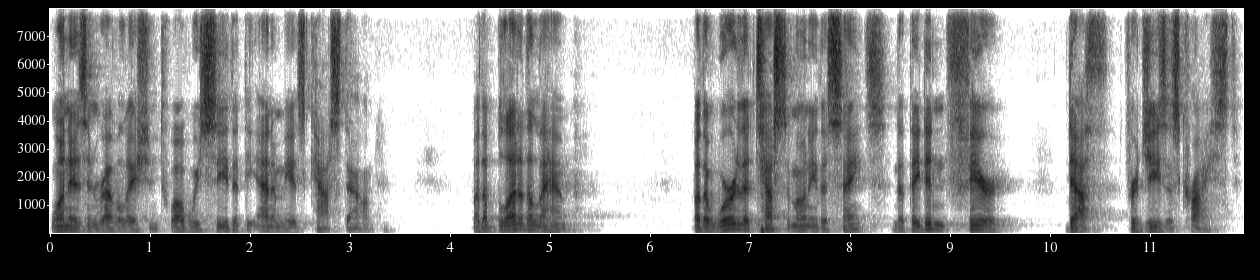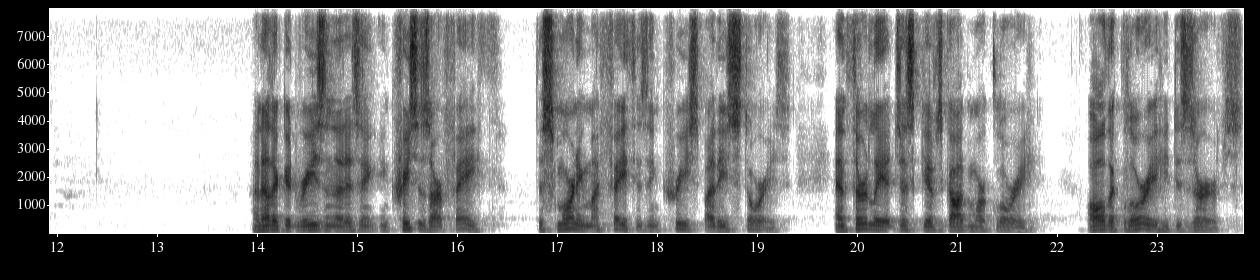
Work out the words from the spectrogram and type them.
One is in Revelation 12, we see that the enemy is cast down by the blood of the Lamb, by the word of the testimony of the saints, that they didn't fear death for Jesus Christ. Another good reason that is increases our faith. This morning, my faith is increased by these stories. And thirdly, it just gives God more glory, all the glory he deserves.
